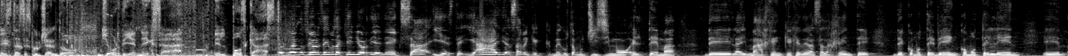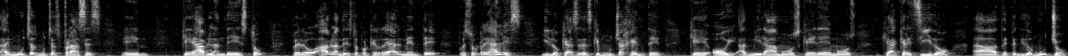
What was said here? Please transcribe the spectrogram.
Estás escuchando Jordi en Exa, el podcast. Pues bueno, señores, seguimos aquí en Jordi en Exa y este, y ah, ya saben que me gusta muchísimo el tema de la imagen que generas a la gente, de cómo te ven, cómo te leen. Eh, hay muchas, muchas frases eh, que hablan de esto, pero hablan de esto porque realmente pues son reales y lo que hacen es que mucha gente que hoy admiramos, queremos, que ha crecido, ha dependido mucho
